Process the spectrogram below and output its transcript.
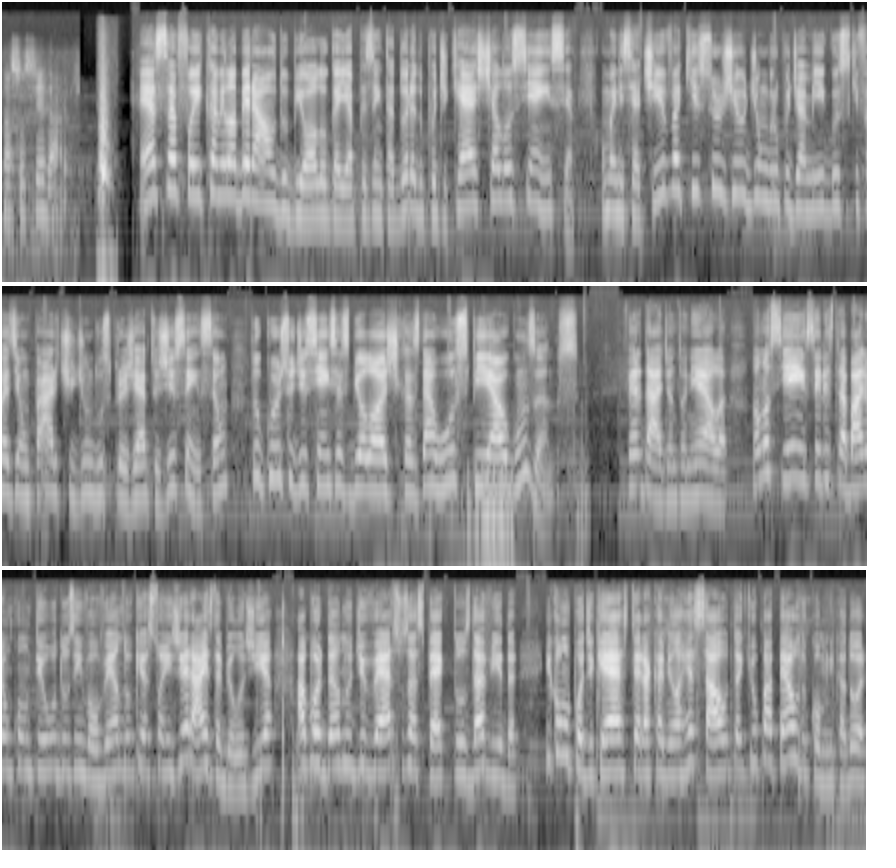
na sociedade. Essa foi Camila Beraldo, bióloga e apresentadora do podcast Alô Ciência, uma iniciativa que surgiu de um grupo de amigos que faziam parte de um dos projetos de extensão do curso de Ciências Biológicas da USP há alguns anos. Verdade, Antoniela. Na Alociência, eles trabalham conteúdos envolvendo questões gerais da biologia, abordando diversos aspectos da vida. E como podcaster, a Camila ressalta que o papel do comunicador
